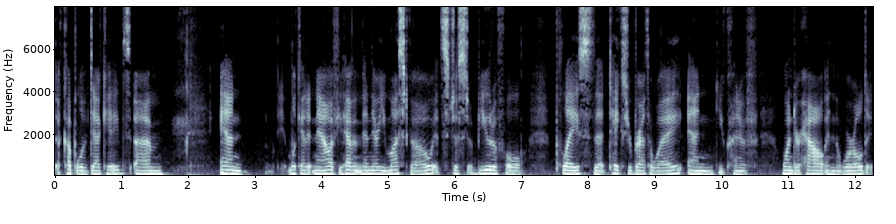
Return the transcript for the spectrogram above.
a couple of decades. Um, and look at it now. If you haven't been there, you must go. It's just a beautiful place that takes your breath away, and you kind of wonder how in the world it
